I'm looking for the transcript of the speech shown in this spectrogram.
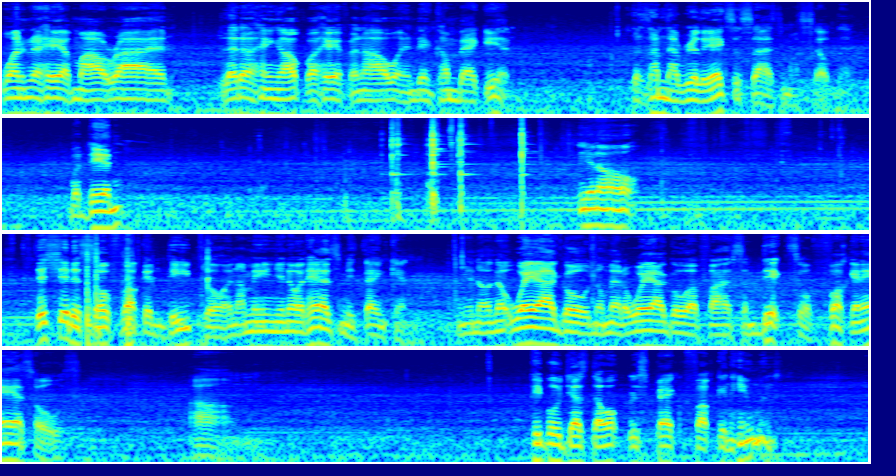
one and a half mile ride. Let her hang out for half an hour and then come back in. Because I'm not really exercising myself then. But then, you know, this shit is so fucking deep though and i mean you know it has me thinking. You know no way i go no matter where i go i find some dicks or fucking assholes. Um, people just don't respect fucking humans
